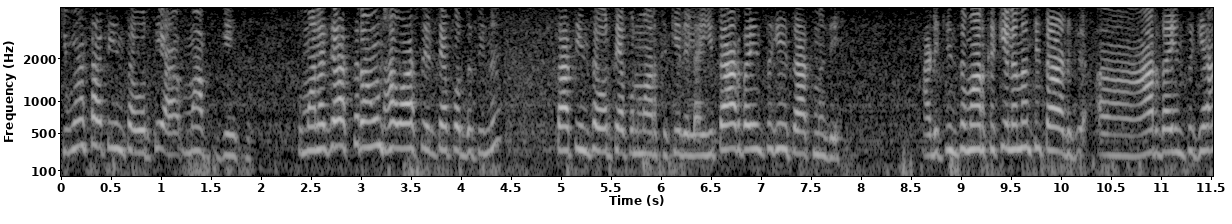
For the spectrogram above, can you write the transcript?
किंवा सात इंचावरती आ- माप घ्यायचं. तुम्हाला जास्त राऊंड हवा असेल त्या पद्धतीनं सात इंचावरती आपण मार्क केलेला आहे. इथं अर्धा इंच घ्यायचं आतमध्ये. अडीच इंच मार्क केलं ना तिथं अडीच अर्धा इंच घ्या.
